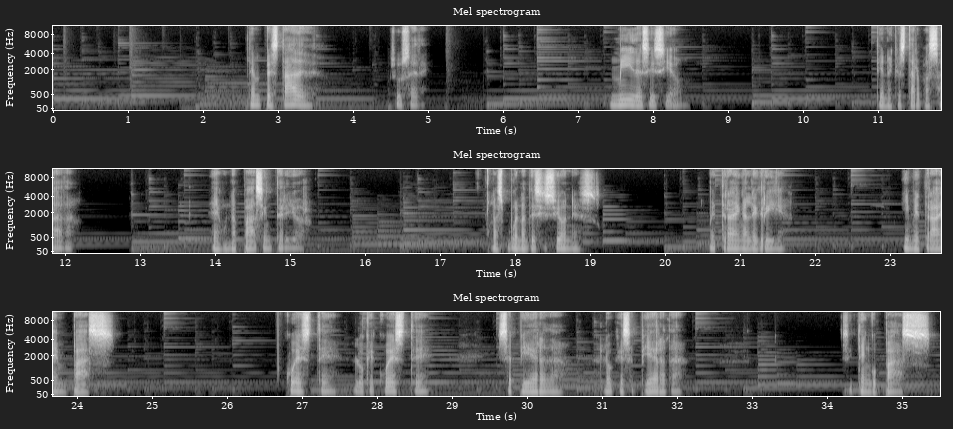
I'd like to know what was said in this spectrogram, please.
tempestades suceden. Mi decisión tiene que estar basada en una paz interior. Las buenas decisiones me traen alegría y me traen paz. Cueste lo que cueste, se pierda lo que se pierda. Si tengo paz,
